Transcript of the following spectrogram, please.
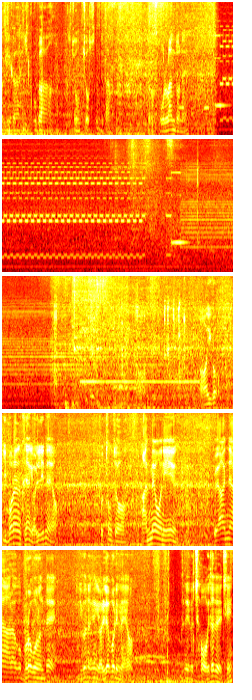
여기가 입구가 좀 좁습니다. 올란도네. 어, 이거 이번에는 그냥 열리네요. 보통 저 안내원이 왜 왔냐라고 물어보는데 이번에 그냥 열려버리네요. 근데 이거 차 어디다 대지?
